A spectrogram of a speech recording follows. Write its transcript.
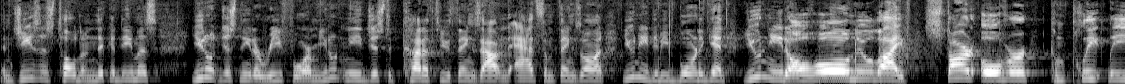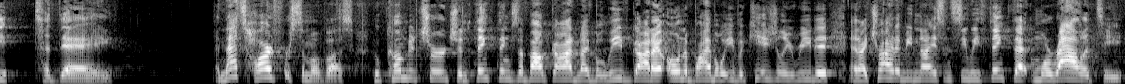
And Jesus told him, Nicodemus, you don't just need a reform. You don't need just to cut a few things out and add some things on. You need to be born again. You need a whole new life. Start over completely today. And that's hard for some of us who come to church and think things about God, and I believe God. I own a Bible, even occasionally read it, and I try to be nice and see. We think that morality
